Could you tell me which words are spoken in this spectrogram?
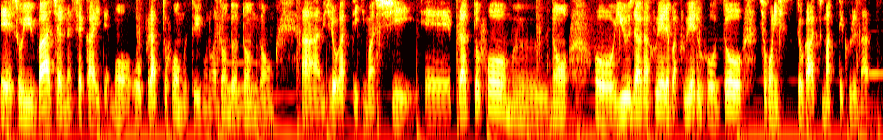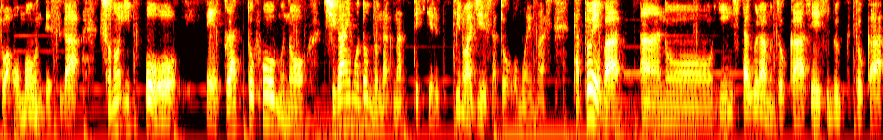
えー、そういうバーチャルな世界でもプラットフォームというものがどんどんどんどんあ広がっていきますし、えー、プラットフォームのユーザーが増えれば増えるほどそこに人が集まってくるなとは思うんですがその一方えプラットフォームの違いもどんどんなくなってきてるっていうのは事実だと思います。例えば、あの、インスタグラムとか、フェイスブックとか、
